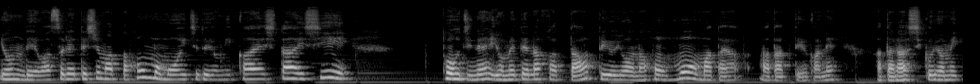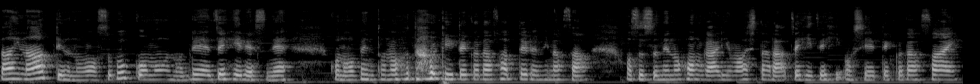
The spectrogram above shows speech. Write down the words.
読んで忘れてしまった本ももう一度読み返したいし、当時ね、読めてなかったっていうような本もまた、またっていうかね、新しく読みたいなっていうのをすごく思うので、ぜひですね、このお弁当の蓋を聞いてくださってる皆さん、おすすめの本がありましたら、ぜひぜひ教えてください。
